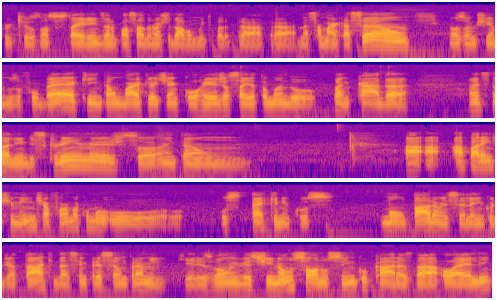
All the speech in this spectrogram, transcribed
Porque os nossos Tyrants ano passado não ajudavam muito pra, pra- pra- nessa marcação, nós não tínhamos o fullback, então o Barkley tinha que correr, já saía tomando pancada antes da linha de scrimmage, so- então a- a- aparentemente a forma como o- os técnicos montaram esse elenco de ataque dá essa impressão pra mim, que eles vão investir não só nos cinco caras da OL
